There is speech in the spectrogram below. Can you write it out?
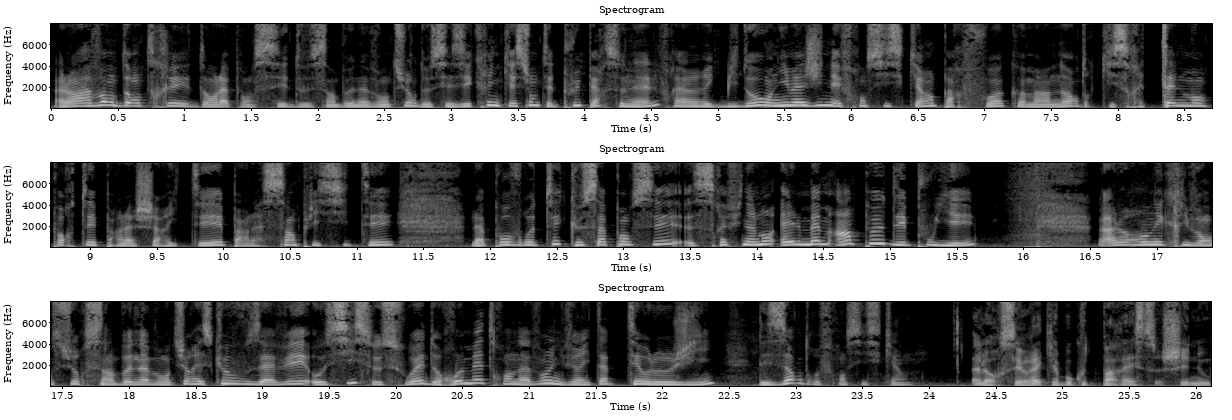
Alors avant d'entrer dans la pensée de Saint Bonaventure, de ses écrits, une question peut-être plus personnelle, frère Éric Bidot. On imagine les franciscains parfois comme un ordre qui serait tellement porté par la charité, par la simplicité, la pauvreté, que sa pensée serait finalement elle-même un peu dépouillée. Alors en écrivant sur Saint Bonaventure, est-ce que vous avez aussi ce souhait de remettre en avant une véritable théologie des ordres franciscains? Alors c'est vrai qu'il y a beaucoup de paresse chez nous.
